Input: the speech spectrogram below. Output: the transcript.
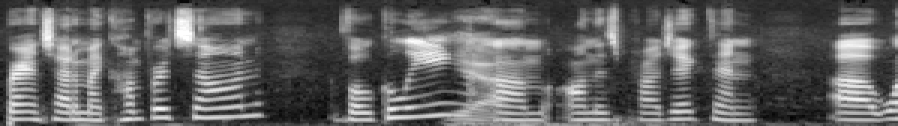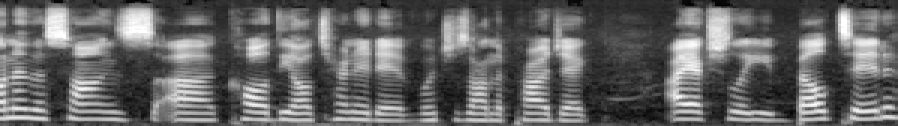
branch out of my comfort zone vocally Yeah. um, on this project. And uh, one of the songs uh, called "The Alternative," which is on the project, I actually belted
